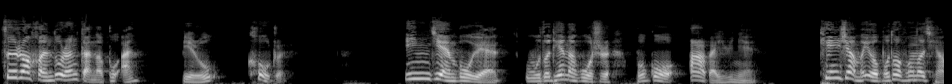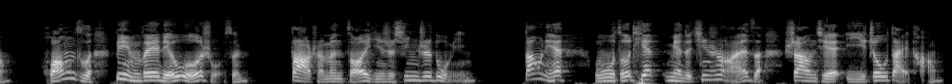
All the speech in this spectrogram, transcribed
这让很多人感到不安。比如寇准，因见不远，武则天的故事不过二百余年，天下没有不透风的墙。皇子并非刘娥所生，大臣们早已经是心知肚明。当年武则天面对亲生儿子，尚且以粥代糖。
